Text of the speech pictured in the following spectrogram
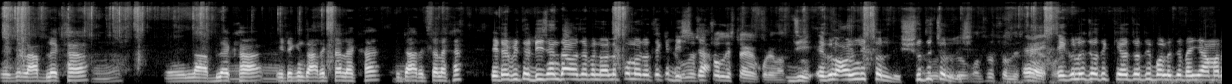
এই যে লাভ লেখা। এই লাভ লেখা। এটা কিন্তু আরেকটা লেখা। এটা আরেকটা লেখা। এটার ভিতরে ডিজাইন দেওয়া যাবে নাহলে পনেরো থেকে হচ্ছে চল্লিশ টাকা করে মাত্র। জি এগুলো অনলি চল্লিশ শুধু চল্লিশ। হ্যাঁ এগুলো যদি কেউ যদি বলে যে ভাই আমার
